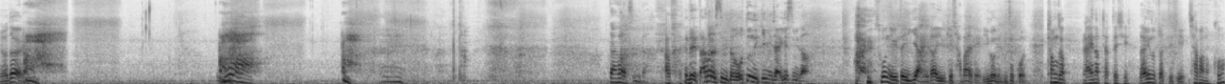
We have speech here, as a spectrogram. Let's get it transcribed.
여덟. 우와. 딱 알았습니다. 알았어요. 네, 딱 알았습니다. 어떤 느낌인지 알겠습니다. 손이 일단 이게 아니라 이렇게 잡아야 돼. 이거는 무조건. 견갑 라인업 잡듯이 라인업 잡듯이. 잡아놓고.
